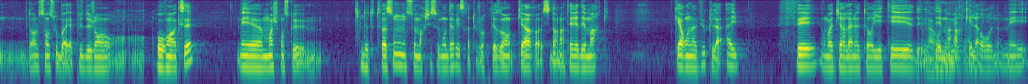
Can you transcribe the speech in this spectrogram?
dans le sens où bah, il y a plus de gens en- en- auront accès. Mais euh, moi, je pense que de toute façon, ce marché secondaire, il sera toujours présent car euh, c'est dans l'intérêt des marques. Car on a vu que la hype fait, on va dire, la notoriété de- La des marques la et la renommée.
